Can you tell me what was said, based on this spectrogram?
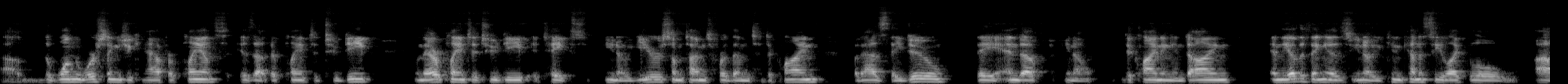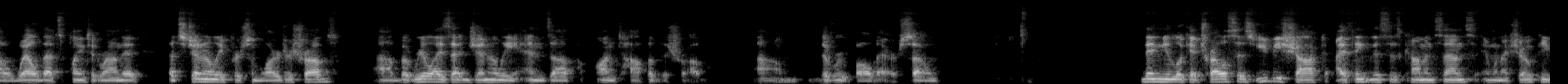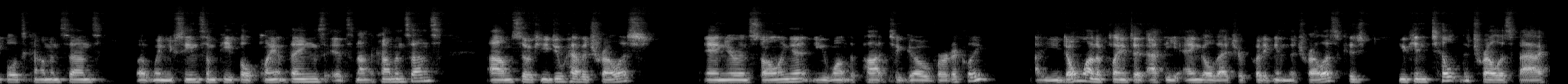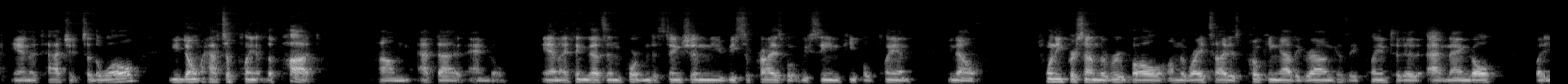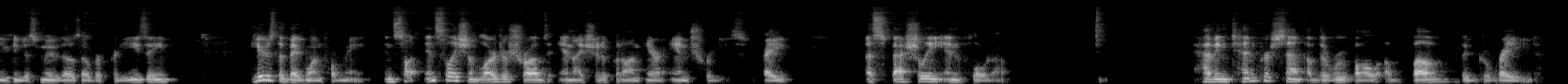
Uh, the one of the worst things you can have for plants is that they're planted too deep. When they are planted too deep, it takes you know years sometimes for them to decline. But as they do, they end up you know declining and dying. And the other thing is, you know, you can kind of see like the little uh, well that's planted around it. That's generally for some larger shrubs, uh, but realize that generally ends up on top of the shrub, um, the root ball there. So then you look at trellises, you'd be shocked. I think this is common sense. And when I show people, it's common sense. But when you've seen some people plant things, it's not common sense. Um, so if you do have a trellis and you're installing it, you want the pot to go vertically. Uh, you don't want to plant it at the angle that you're putting in the trellis because you can tilt the trellis back and attach it to the wall. You don't have to plant the pot um, at that angle. And I think that's an important distinction. You'd be surprised what we've seen people plant, you know, 20% of the root ball on the right side is poking out of the ground because they planted it at an angle, but you can just move those over pretty easy. Here's the big one for me. installation of larger shrubs, and I should have put on here, and trees, right? especially in Florida. Having 10% of the root ball above the grade.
